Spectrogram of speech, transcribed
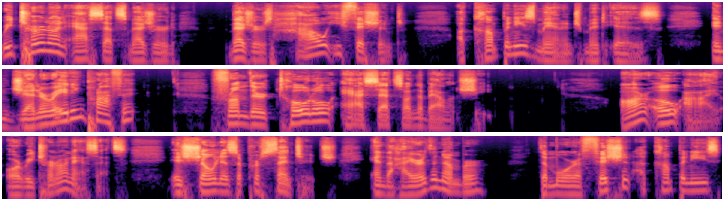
Return on assets measured measures how efficient a company's management is in generating profit from their total assets on the balance sheet. ROI, or return on assets, is shown as a percentage, and the higher the number, the more efficient a company's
